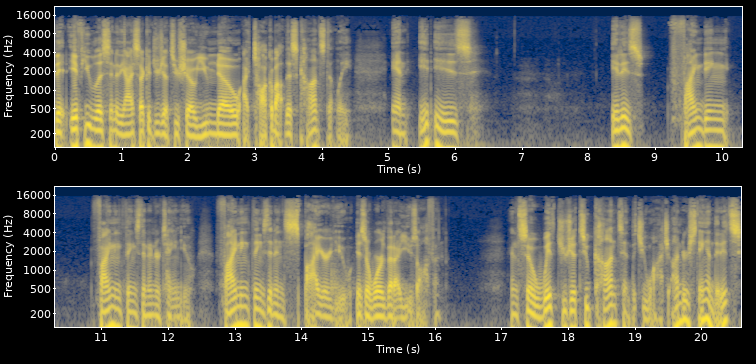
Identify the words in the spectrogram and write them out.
that if you listen to the I Suck at Jiu Jitsu show, you know I talk about this constantly. And it is it is finding finding things that entertain you. Finding things that inspire you is a word that I use often. And so with jujitsu content that you watch, understand that it's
